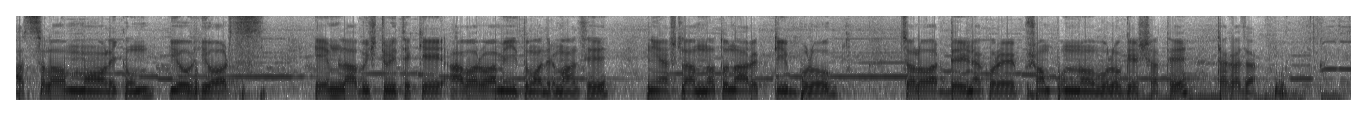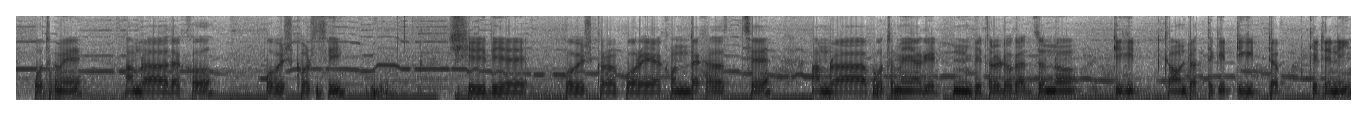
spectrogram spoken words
আসসালামু আলাইকুম, প্রিয় ভিউয়ার্স এম লাভ স্টোরি থেকে আবারও আমি তোমাদের মাঝে নিয়ে আসলাম নতুন আরেকটি ব্লগ। চলো আর দেরি না করে সম্পূর্ণ ব্লগের সাথে থাকা যাক। প্রথমে আমরা দেখো, প্রবেশ করছি। সিঁড়ি দিয়ে প্রবেশ করার পরে এখন দেখা যাচ্ছে আমরা প্রথমে আগে ভিতরে ঢোকার জন্য টিকিট কাউন্টার থেকে টিকিটটা কেটে নিই।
